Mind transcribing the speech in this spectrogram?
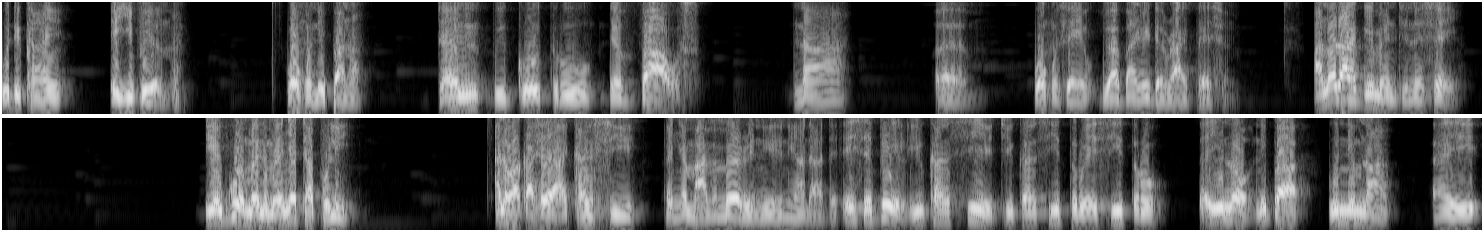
wodi kan ɛyi veil no. Woahu nipa no. Then we go through the vows. Na um, woahu sɛ you are marrying the right person. Another argument ne sɛ deɛ gu ɔma anim no ɛnyɛ tapoli ɛna waka sɛ i can see ɛnyɛ maame mary ne ani adade. It's a veil you can see it. You can see through a see through. So you know nipa a wonim na ɛyi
